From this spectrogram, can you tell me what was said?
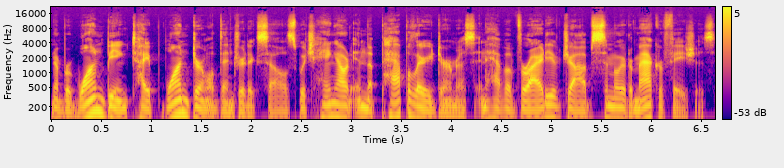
Number one being type 1 dermal dendritic cells, which hang out in the papillary dermis and have a variety of jobs similar to macrophages.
